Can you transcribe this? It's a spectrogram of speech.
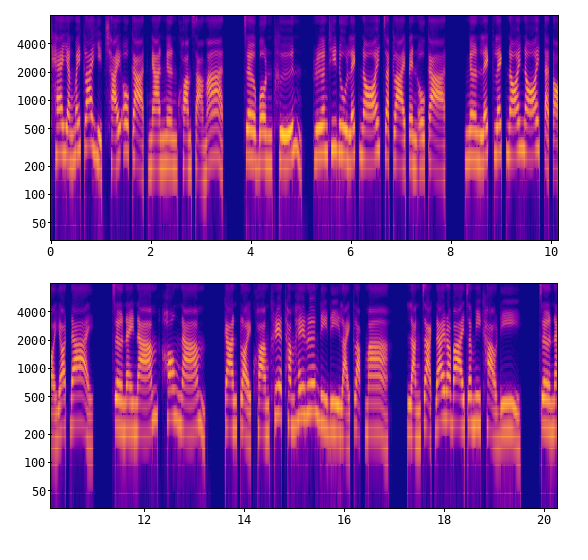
แค่ยังไม่กล้าหยิบใช้โอกาสงานเงินความสามารถ เจอบนพื้น เรื่องที่ดูเล็กน้อยจะกลายเป็นโอกาส เงินเล็กเล็กน้อยน้อยแต่ต่อยอดได้ เจอในน้ำ ห้องน้ำ การปล่อยความเครียดทำให้เรื่องดีๆ ไหลกลับมา หลังจากได้ระบายจะมีข่าวดี เจอใน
